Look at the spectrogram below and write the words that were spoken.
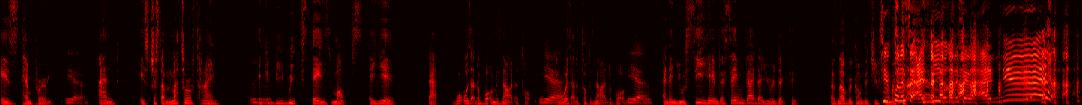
is temporary. yeah, and it's just a matter of time. Mm-hmm. It could be weeks, days, months, a year. That what was at the bottom is now at the top, yeah, and what is at the top is now at the bottom. yeah. And then you see him, the same guy that you rejected, has now become the chief. Chief cornerstone. cornerstone. I knew you were gonna say that. I knew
